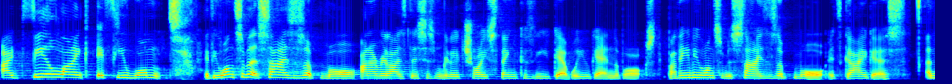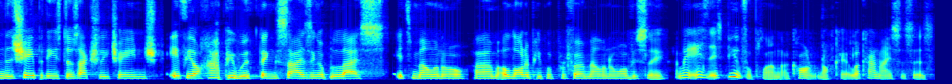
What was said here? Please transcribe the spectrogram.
I feel like if you want, if you want something that sizes up more, and I realize this isn't really a choice thing because you get what you get in the box, but I think if you want something that sizes up more, it's Gigas. And the shape of these does actually change. If you're happy with things sizing up less, it's Melano. Um, a lot of people prefer Melano, obviously. I mean, it's, it's beautiful plant. I can't knock it. Look how nice this is.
